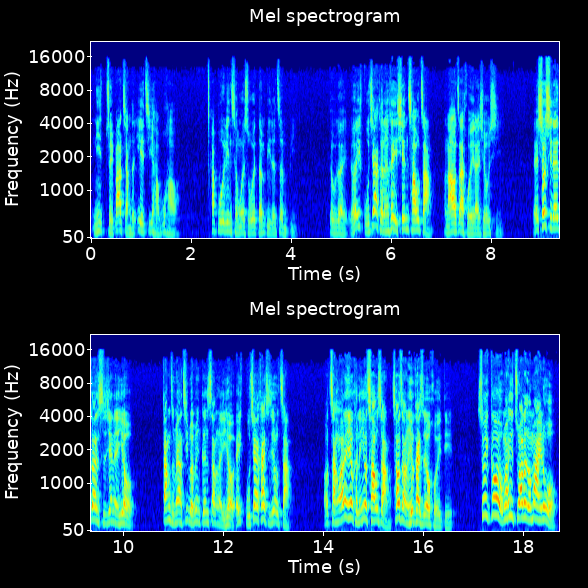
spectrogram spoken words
你嘴巴讲的业绩好不好，它不一定成为所谓等比的正比，对不对？哎，股价可能可以先超涨，然后再回来休息。哎，休息了一段时间了以后。”当怎么样？基本面跟上了以后，哎，股价开始又涨，哦，涨完了以后可能又超涨，超涨了又开始又回跌，所以各位我们要去抓那个脉络，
